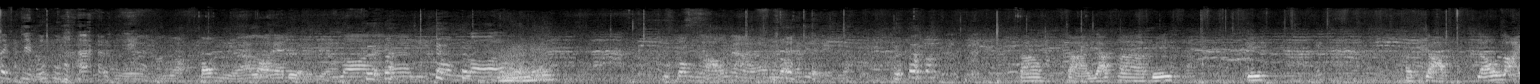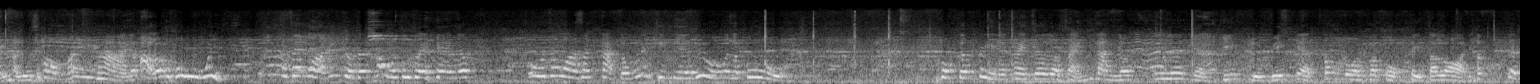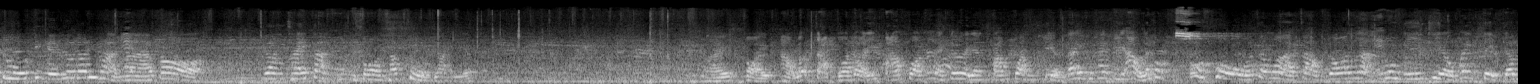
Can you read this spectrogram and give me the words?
สะกิดพวกกูมาต้มเนื้อรอแค่เดือดอย่างเดียวรอต้มรอคือต้มเล้าหน้าแล้วรอแค่เดือดเองนะ ตามจ่ายยัดมาบิ๊กบิ๊กขจับแล้วไหลทะลุช่องไม่ผ่านครับอ้าวแล้วโอ้โหจังหวะนี้เกือบจะเข้าประตูตัวเองครับโอ้จังหวะสกัดของเล่นคิงเดียพี่เมื่อสักครู่ปกติเนี่ยใครเจอกับแสงที่ดันครับผู้เล่นเนี่ยกิ๊กหรือบิ๊กเนี่ยต้องโดนประกบติดตลอดครับแต่ดูคิงเดียพี่เท่าที่ผ่านมาก็ยังใช้การคุมโซนครับส่วนใหญ่ครับ ไอ้ปล่อยอ้าวแล้วจับบอลจังหวะนี้ปั๊มบอลนั่นแหละเกอร์ยังปั๊มบอลเปลี่ยนได้ค่อนข้างดีอ้าวแล้วโอ้โหจังหวะจับย้อนหลังลูกนี้เกี่ยวไม่ติดครับ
